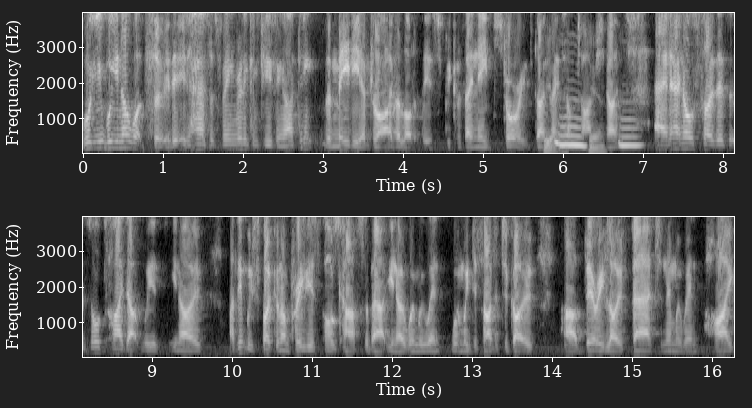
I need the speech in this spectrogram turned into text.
Well, you, well, you know what, Sue? It, it has. It's been really confusing. I think the media drive a lot of this because they need stories, don't Yeah. they? Sometimes, Yeah. you know, mm. and and also there's it's all tied up with you know. I think we've spoken on previous podcasts about you know when we went when we decided to go uh, very low fat and then we went high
